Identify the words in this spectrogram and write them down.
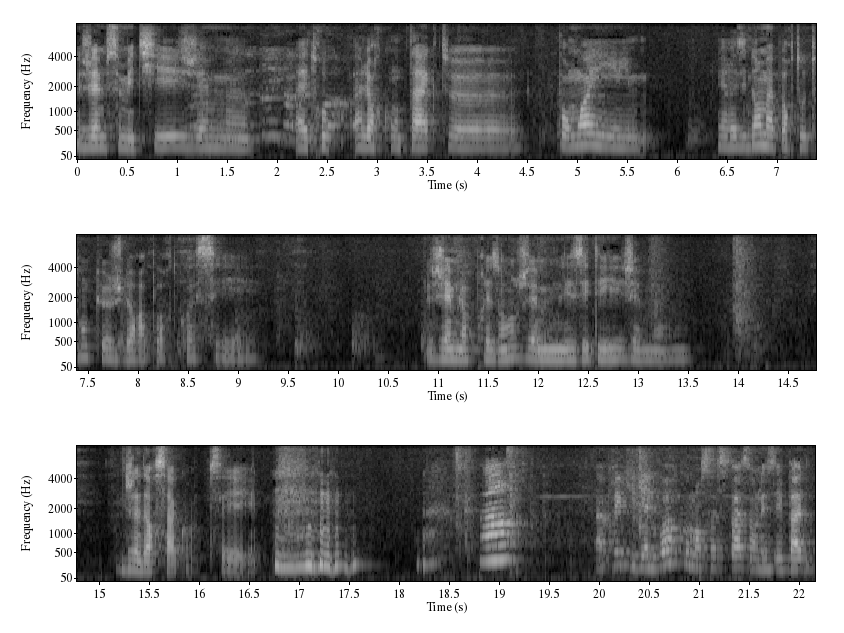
j'aime ce métier, j'aime euh, être au- à leur contact. Pour moi, ils- les résidents m'apportent autant que je leur apporte. Quoi. C'est... J'aime leur présence, j'aime les aider, j'aime. euh, J'adore ça, quoi. C'est. Hein? Après qu'ils viennent voir comment ça se passe dans les EHPAD.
